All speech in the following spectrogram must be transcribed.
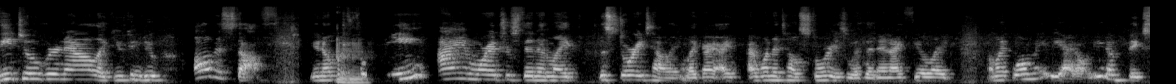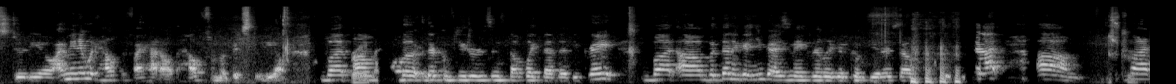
vtuber now like you can do all this stuff you know but for me i am more interested in like the storytelling. Like i i, I want to tell stories with it and i feel like i'm like well maybe i don't need a big studio. I mean it would help if i had all the help from a big studio but Right. um all the, their computers and stuff like that that'd be great. But um but then again you guys make really good computers so that um but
